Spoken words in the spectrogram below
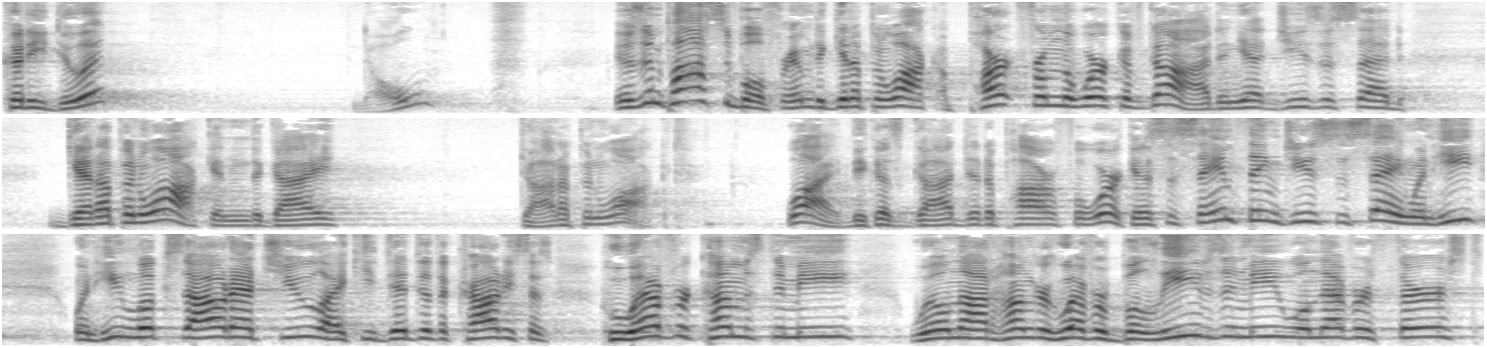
Could he do it? No. It was impossible for him to get up and walk apart from the work of God, and yet Jesus said, Get up and walk. And the guy got up and walked. Why? Because God did a powerful work. And it's the same thing Jesus is saying. When he, when he looks out at you like he did to the crowd, he says, Whoever comes to me will not hunger. Whoever believes in me will never thirst.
